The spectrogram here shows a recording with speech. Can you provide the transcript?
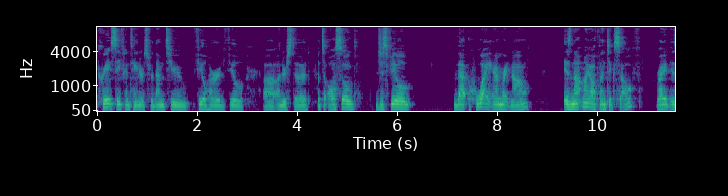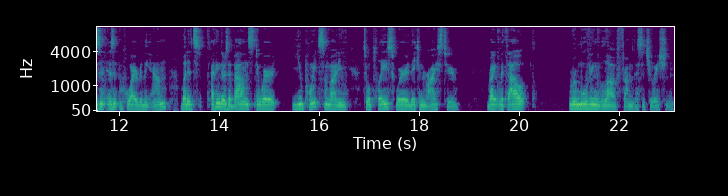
create safe containers for them to feel heard, feel uh, understood, but to also just feel that who I am right now is not my authentic self, right? Isn't isn't who I really am, but it's I think there's a balance to where you point somebody to a place where they can rise to, right? Without removing love from the situation,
